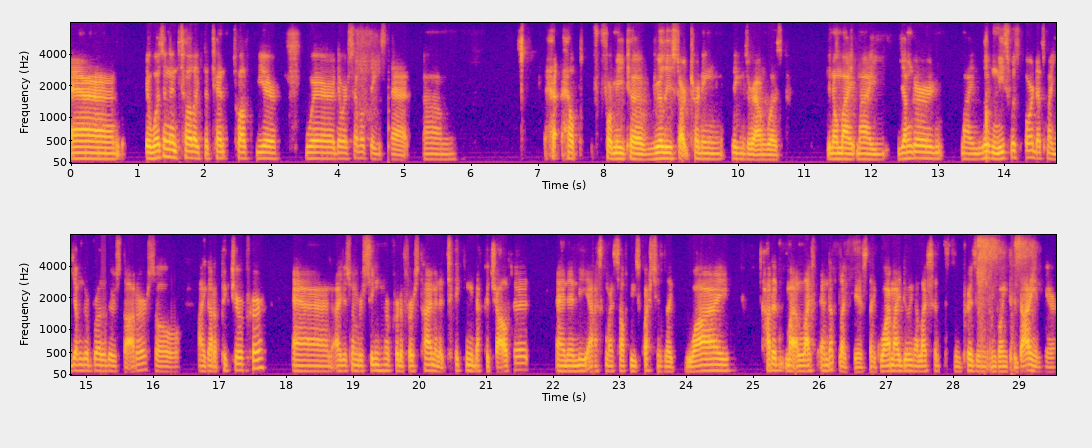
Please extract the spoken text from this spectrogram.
And it wasn't until like the 10th, 12th year where there were several things that um, helped for me to really start turning things around was, you know, my, my younger, my little niece was born. That's my younger brother's daughter. So I got a picture of her and I just remember seeing her for the first time and it taking me back to childhood. And then me asking myself these questions like, why how did my life end up like this? Like, why am I doing a life sentence in prison and going to die in here?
